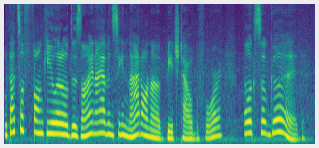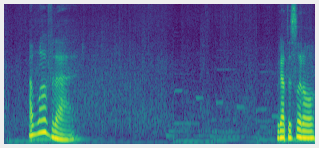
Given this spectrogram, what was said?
Well, that's a funky little design. I haven't seen that on a beach towel before. That looks so good. I love that. We got this little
